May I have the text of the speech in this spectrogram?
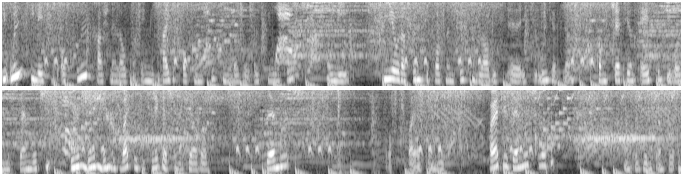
Die Ulti lädt sich auch ultra schnell auf, nach irgendwie drei getroffenen Schüssen oder so. El Primo Irgendwie vier oder fünf getroffenen Schüssen, glaube ich, äh, ist die Ulti klar. Kommt Jesse und 8-Bit, die wollen mich sandwichen. Boom, boom, boom. Ich weiß, dass ich lecker schmecke, aber Sandwich. Doch, ich feiere Sandwich. Feiert ihr Sandwich, Leute? Ach, könnt ihr nicht antworten.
